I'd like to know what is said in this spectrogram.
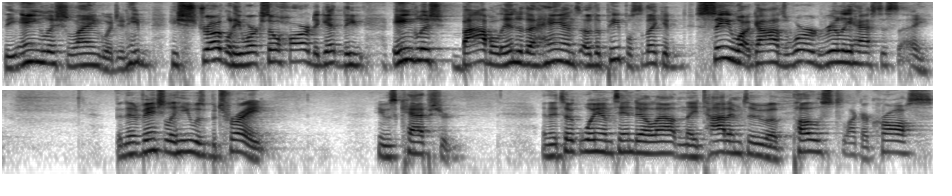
the English language. And he, he struggled. He worked so hard to get the English Bible into the hands of the people so they could see what God's Word really has to say. But then eventually he was betrayed, he was captured. And they took William Tyndale out and they tied him to a post like a cross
